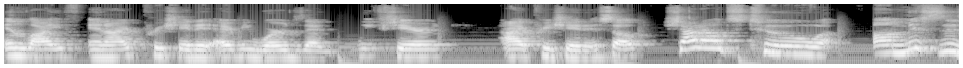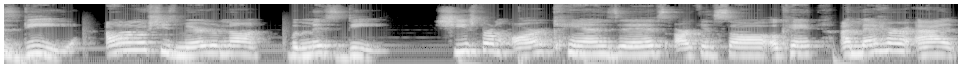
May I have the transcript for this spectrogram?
in life. And I appreciated every words that we've shared. I appreciate it. So shout outs to um, Mrs. D. I don't know if she's married or not, but Miss D. She's from Arkansas, Arkansas. Okay, I met her at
